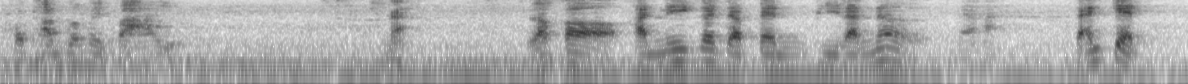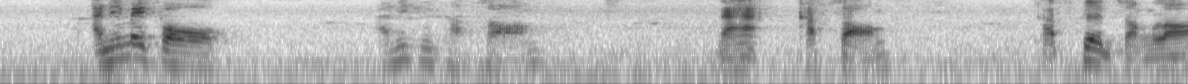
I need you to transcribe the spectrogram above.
เขาทำรถไฟฟ้าอยู่นะแล้วก็คันนี้ก็จะเป็นพีรันเนอร์นะฮะแสนเจ็ดอันนี้ไม่โฟร์อันนี้คือขับสองนะฮะขับสองขับเคลื่อนสองล้อ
